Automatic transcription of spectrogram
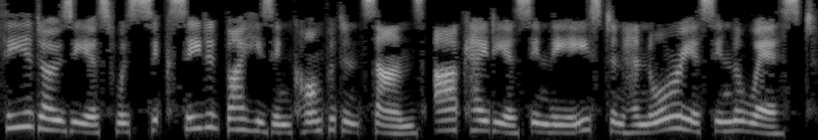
Theodosius was succeeded by his incompetent sons, Arcadius in the east and Honorius in the west.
